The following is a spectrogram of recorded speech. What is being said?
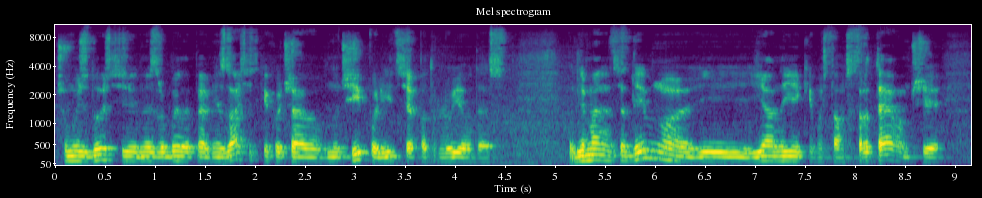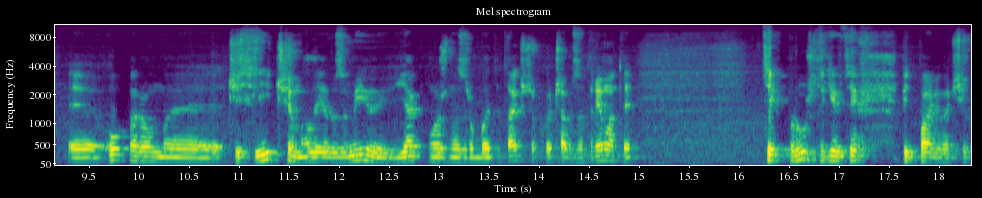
Чомусь досі не зробили певні засідки, хоча вночі поліція патрулює Одесу. Для мене це дивно, і я не є якимось там стратегом чи опером чи слідчим, але я розумію, як можна зробити так, щоб хоча б затримати цих порушників, цих підпалювачів.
